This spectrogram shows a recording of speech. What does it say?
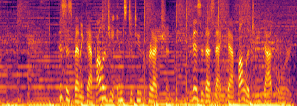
This has been a Gapology Institute production. Visit us at gapology.org.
